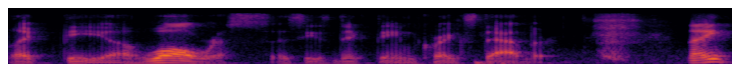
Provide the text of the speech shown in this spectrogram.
like the uh, Walrus, as he's nicknamed Craig Stadler. Nin-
